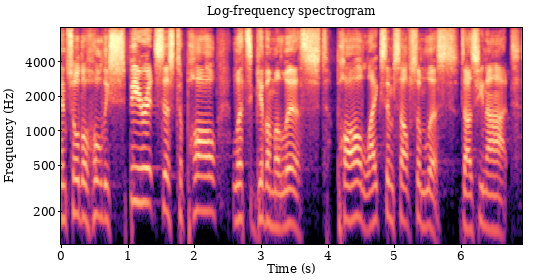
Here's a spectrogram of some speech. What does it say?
And so the Holy Spirit says to Paul, let's give him a list. Paul likes himself some lists, does he not?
